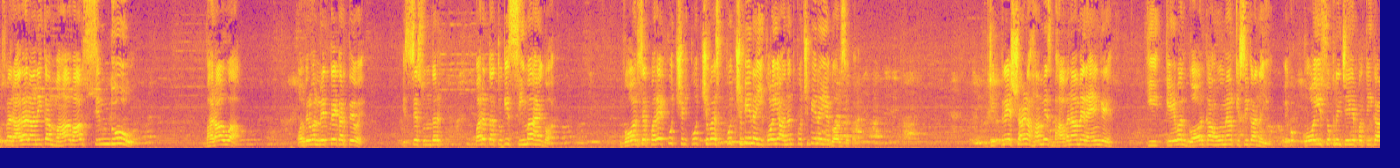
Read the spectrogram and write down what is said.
उसमें राधा रानी का महाभाव सिंधु भरा हुआ, और फिर वो नृत्य करते हुए, इससे सुंदर पर तत्व की सीमा है गौर। गौर से परे कुछ कुछ बस, कुछ भी नहीं, कोई आनंद कुछ भी नहीं है गौर से परे। जितने क्षण हम इस भावना में रहेंगे कि केवल गौर का हूँ मैं और किसी का नहीं हूँ मेरे को कोई सुख नहीं चाहिए, पति का,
